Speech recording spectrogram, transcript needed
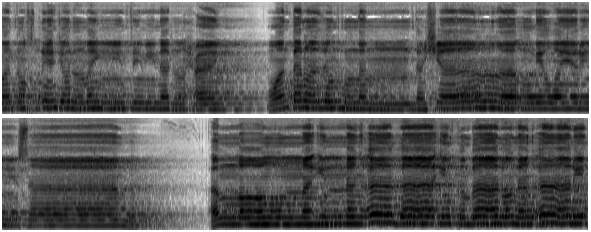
وتخرج الميت من الحي وترزق من تشاء بغير حساب. اللهم إن هذا إقبال نهارك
